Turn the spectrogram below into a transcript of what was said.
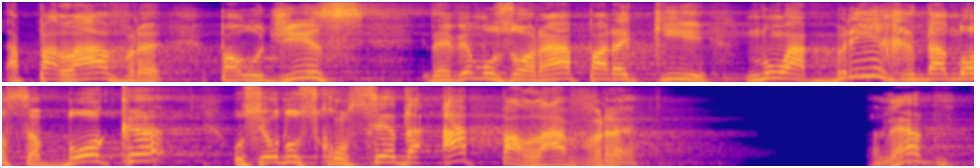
a palavra, Paulo diz, devemos orar para que no abrir da nossa boca o Senhor nos conceda a palavra, está vendo?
